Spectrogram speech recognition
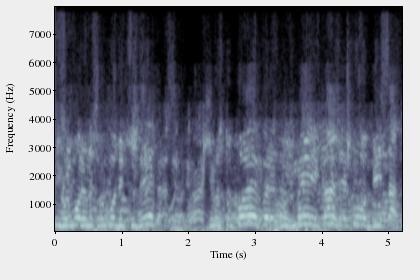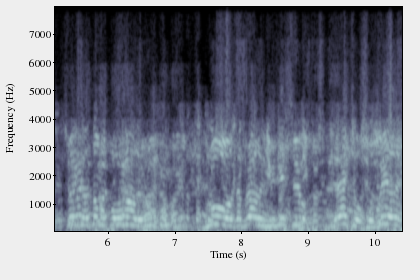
Ігор Моринець виходить сюди і виступає перед людьми і каже, якого біса. Сьогодні одному поламали руку, другого забрали в міліцію, третього побили,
